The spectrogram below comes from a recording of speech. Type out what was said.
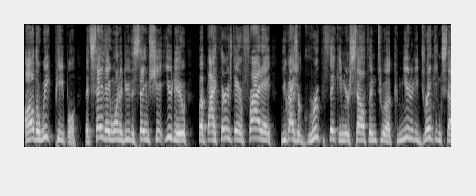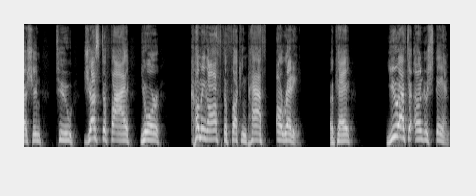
all the weak people that say they want to do the same shit you do, but by Thursday or Friday, you guys are group thinking yourself into a community drinking session to justify your coming off the fucking path already. Okay. You have to understand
